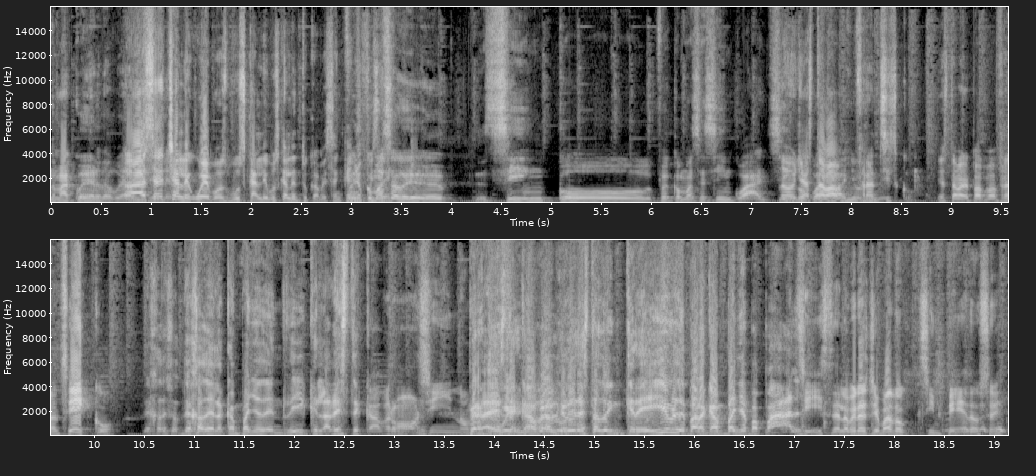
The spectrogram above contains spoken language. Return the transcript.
No me acuerdo, güey. Ah, chile. échale huevos, búscale, búscale en tu cabeza. ¿En qué Fue año como hace eh, cinco. Fue como hace cinco años. No, ya estaba años, Francisco. Ya estaba el Papa Francisco. Deja de eso, deja de la campaña de Enrique, la de este cabrón. Sí, no Pero este güey, no, cabrón pero- hubiera estado increíble para campaña papal. Sí, se lo hubieras llevado sin pedos, ¿eh?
